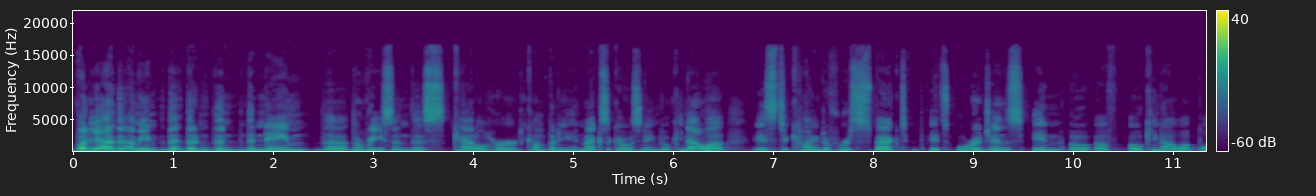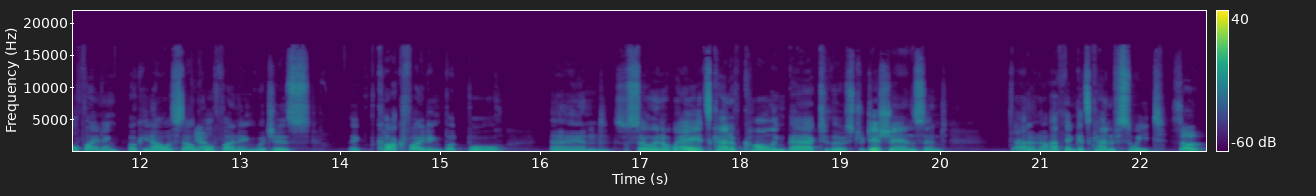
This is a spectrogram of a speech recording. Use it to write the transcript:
But yeah, the, I mean, the, the the the name, the the reason this cattle herd company in Mexico is named Okinawa is to kind of respect its origins in o, of Okinawa bullfighting, Okinawa style Yeah. bullfighting, which is like cockfighting but bull, and Mm-hmm. so in a way, it's kind of calling back to those traditions, and I don't know, I think it's kind of sweet. So,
